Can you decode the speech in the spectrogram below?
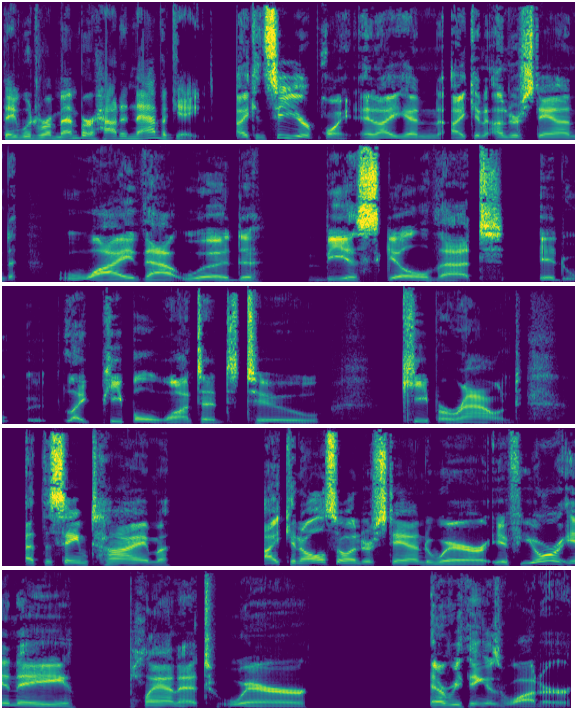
They would remember how to navigate. I can see your point, and I can I can understand why that would be a skill that it like people wanted to keep around. At the same time, I can also understand where if you're in a planet where everything is water,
